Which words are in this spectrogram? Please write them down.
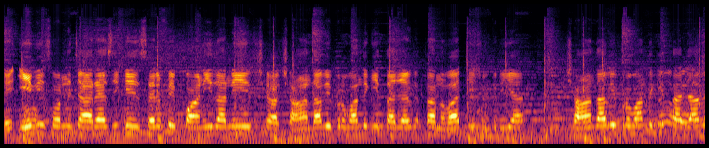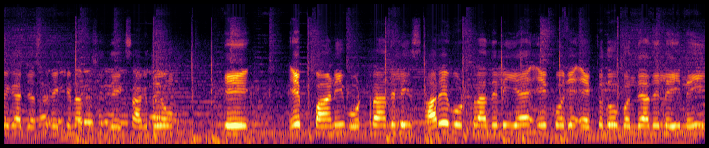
ਇਹ ਵੀ ਸੁਣਨ ਚ ਆ ਰਿਹਾ ਸੀ ਕਿ ਸਿਰਫ ਇਹ ਪਾਣੀ ਦਾ ਨਹੀਂ, ਛ- ਛਾਂ ਦਾ ਵੀ ਪ੍ਰਬੰਧ ਕੀਤਾ ਜਾਵੇਗਾ। ਧੰਨਵਾਦ ਜੀ, ਸ਼ੁਕਰੀਆ। ਛਾਂ ਦਾ ਵੀ ਪ੍ਰਬੰਧ ਕੀਤਾ ਜਾਵੇਗਾ, ਜਿਸ ਤਰੀਕੇ ਨਾਲ ਤੁਸੀਂ ਦੇਖ ਸਕਦੇ ਹੋ ਕਿ ਇਹ ਪਾਣੀ ਵੋਟਰਾਂ ਦੇ ਲਈ, ਸਾਰੇ ਵੋਟਰਾਂ ਦੇ ਲਈ ਹੈ, ਇਹ ਕੁਝ ਇੱਕ ਦੋ ਬੰਦਿਆਂ ਦੇ ਲਈ ਨਹੀਂ।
